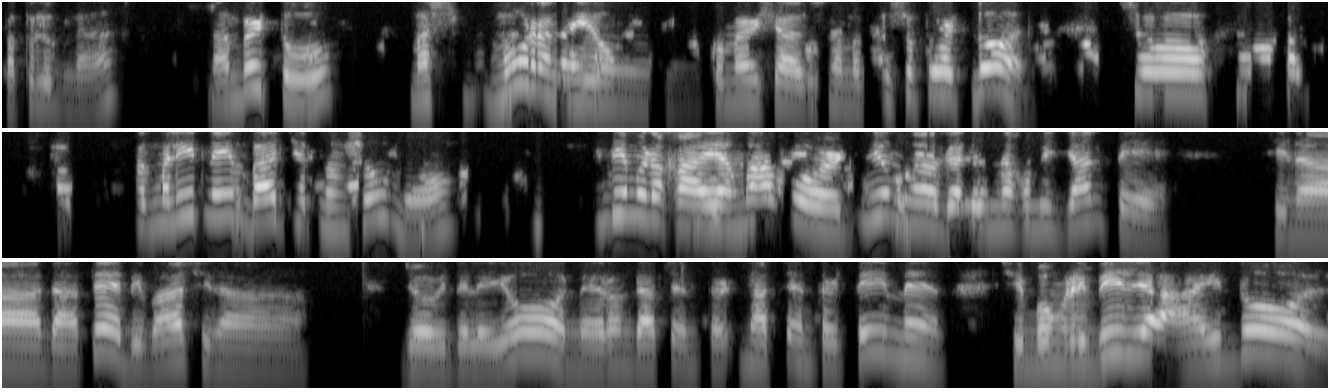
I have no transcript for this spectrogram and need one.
patulog na. Number two, mas mura na yung commercials na magsusupport doon. So, pag, pag maliit na yung budget ng show mo, hindi mo na kayang ma-afford yung mga galing na komedyante. Sina dati, di ba? Sina Joey De Leon, meron That's, Enter- Nuts Entertainment, si Bong Revilla, Idol,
